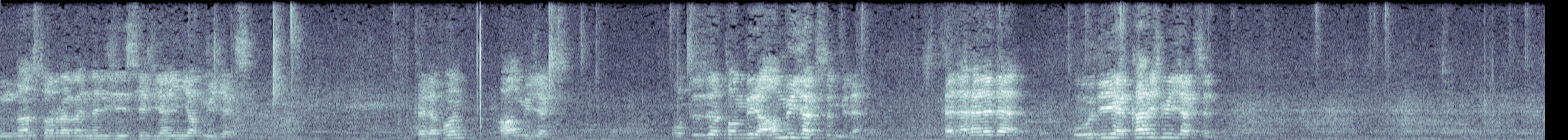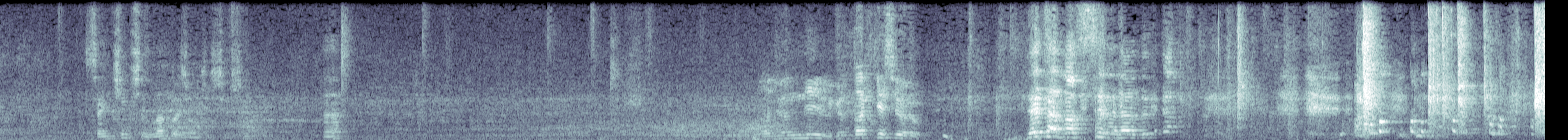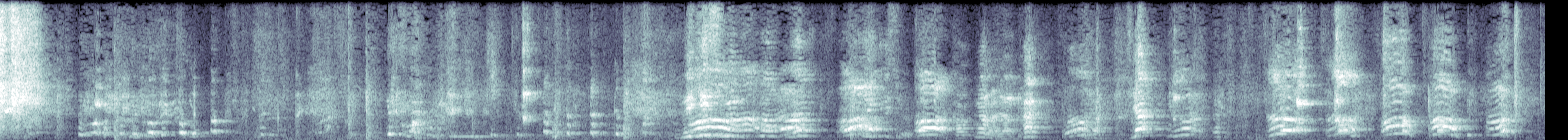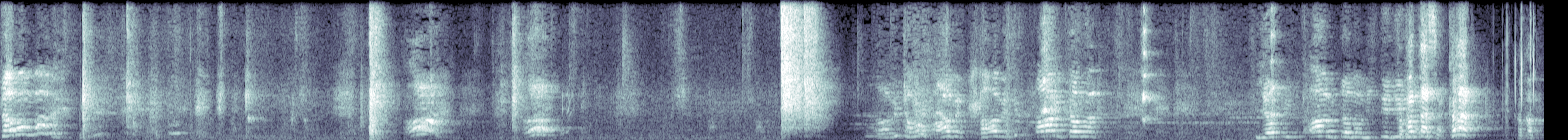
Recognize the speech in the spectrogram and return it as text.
Bundan sonra benden izinsiz yayın yapmayacaksın. Telefon almayacaksın. 3411'i almayacaksın bile. Hele hele de Udi'ye karışmayacaksın. Sen kimsin lan racon kesiyorsun? Ha? Racon değil, gırtlak kesiyorum. Yeter lan senelerdir. ne kesiyorsun lan? Ne kesiyorsun? Kalk lan ayağa. Kalk. Ya. Tamam abi. Abi tamam abi abi abi tamam. Yapmayın abi tamam istediğim. Kapat lan sen. Kapat. Kapat.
